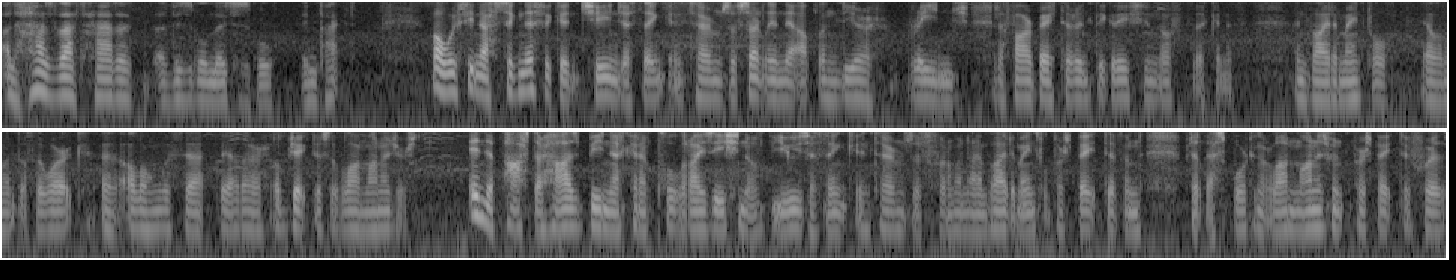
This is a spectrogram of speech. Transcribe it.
And has that had a, a visible, noticeable impact? Well, we've seen a significant change, I think, in terms of certainly in the upland deer range. There's a far better integration of the kind of environmental element of the work uh, along with the, the other objectives of land managers in the past there has been a kind of polarisation of views, I think, in terms of from an environmental perspective and particularly a sporting or land management perspective, where, where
